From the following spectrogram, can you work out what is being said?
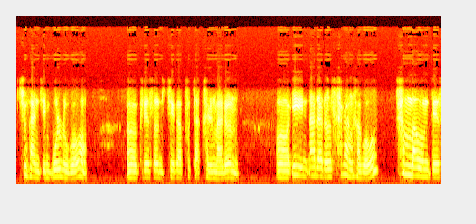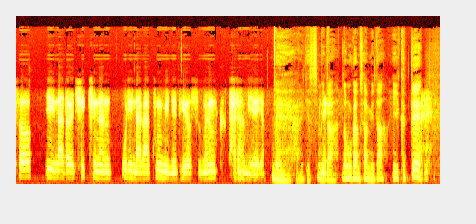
중한지 모르고 어 그래서 제가 부탁할 말은 어이 나라를 사랑하고 한 마음 돼서 이 나라를 지키는 우리나라 국민이 되었으면 그 바람이에요. 네, 알겠습니다. 너무 감사합니다. 이 그때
